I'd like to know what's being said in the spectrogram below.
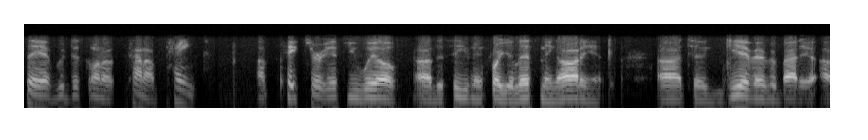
said, we're just going to kind of paint a picture, if you will, uh, this evening for your listening audience uh, to give everybody a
